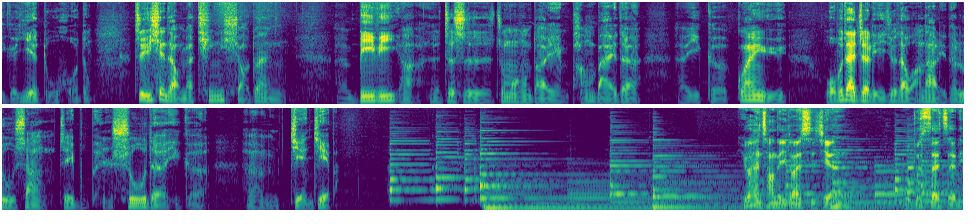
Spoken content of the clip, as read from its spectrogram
一个夜读活动。至于现在我们要听小段。嗯，BV 啊，这是钟孟宏导演旁白的，呃，一个关于我不在这里就在往那里的路上这部本书的一个嗯简介吧。有很长的一段时间，我不是在这里，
